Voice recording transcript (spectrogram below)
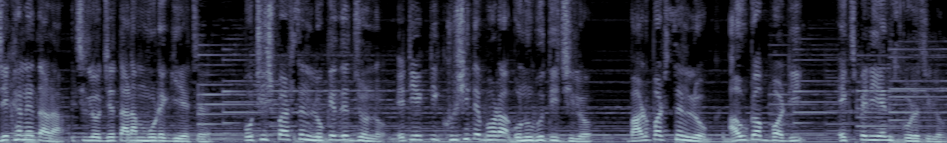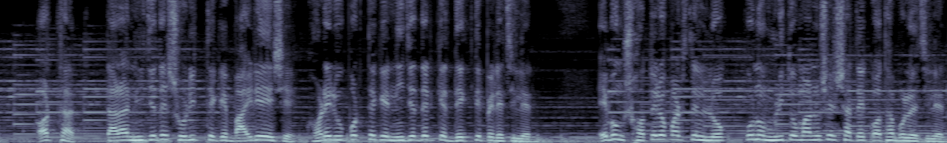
যেখানে তারা ছিল যে তারা মরে গিয়েছে। পঁচিশ পার্সেন্ট লোকেদের জন্য এটি একটি খুশিতে ভরা অনুভূতি ছিল। বারো পার্সেন্ট লোক আউট অফ বডি এক্সপেরিয়েন্স করেছিল। অর্থাৎ তারা নিজেদের শরীর থেকে বাইরে এসে ঘরের উপর থেকে নিজেদেরকে দেখতে পেরেছিলেন এবং সতেরো পার্সেন্ট লোক কোনো মৃত মানুষের সাথে কথা বলেছিলেন।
